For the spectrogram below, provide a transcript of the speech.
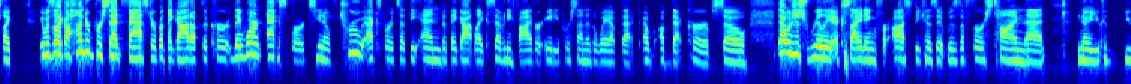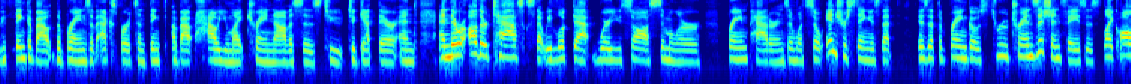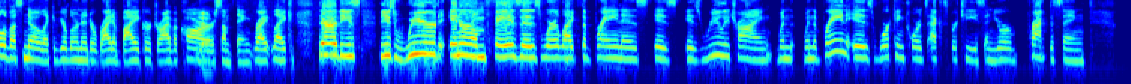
like it was like 100% faster but they got up the curve they weren't experts you know true experts at the end but they got like 75 or 80% of the way up that up, up that curve. So that was just really exciting for us because it was the first time that you know you could you could think about the brains of experts and think about how you might train novices to to get there. And and there were other tasks that we looked at where you saw similar brain patterns. And what's so interesting is that is that the brain goes through transition phases like all of us know like if you're learning to ride a bike or drive a car yeah. or something right like there are these these weird interim phases where like the brain is is is really trying when when the brain is working towards expertise and you're practicing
